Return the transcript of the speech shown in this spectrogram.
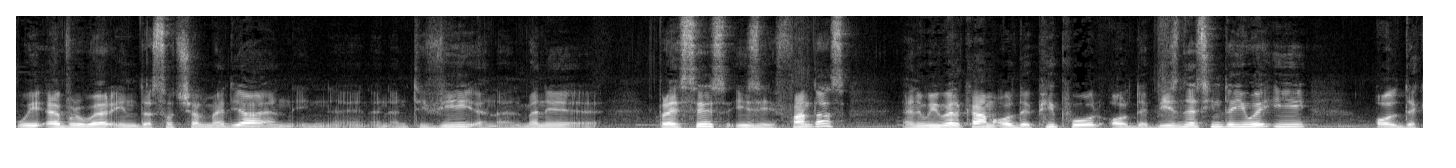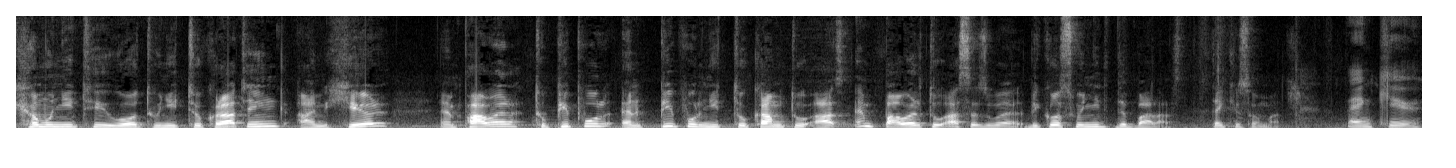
We everywhere in the social media and in and, and TV and, and many uh, places. Easy find us, and we welcome all the people, all the business in the UAE, all the community. What we need to creating. I'm here, empower to people, and people need to come to us, empower to us as well, because we need the balance. Thank you so much. Thank you.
